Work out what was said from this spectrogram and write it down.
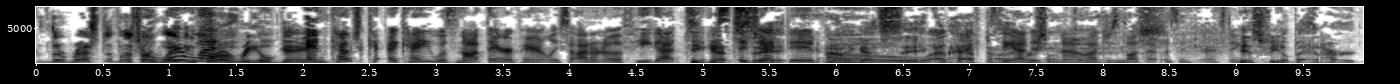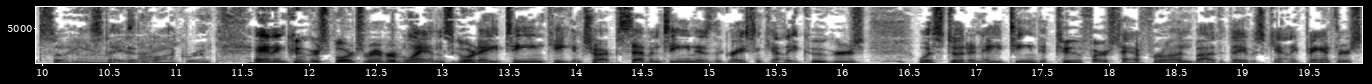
the rest of us are waiting for a real game. And Coach K, K was not there apparently, so I don't know if he got, He got sick. ejected. No, oh, he got sick at okay. halftime See, I didn't know. I just thought that was interesting. His feel bad hurt, so he stayed in the locker room. And in Cougar sports, River Blanton scored 18, Keegan Sharp 17 as the Grayson County Cougars withstood an 18 to 2 first half run by the Daviess County Panthers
